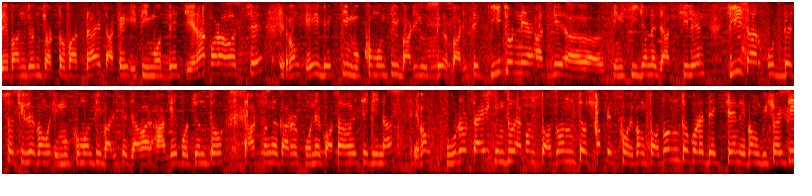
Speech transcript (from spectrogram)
দেবাঞ্জন চট্টোপাধ্যায়, তাকে ইতিমধ্যে জেরা করা হচ্ছে এবং এই ব্যক্তি মুখ্যমন্ত্রী বাড়ির বাড়িতে কি জন্য আজকে তিনি কি জন্য যাচ্ছিলেন, কি তার উদ্দেশ্য ছিল এবং এই মুখ্যমন্ত্রী বাড়িতে যাওয়ার আগে পর্যন্ত তার সঙ্গে কারোর ফোনে কথা হয়েছে কিনা এবং পুরোটাই কিন্তু এখন তদন্ত সাপেক্ষ এবং তদন্ত করে দেখছেন এবং বিষয়টি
